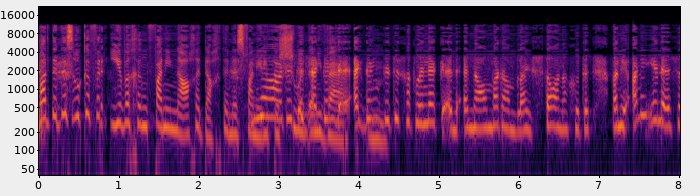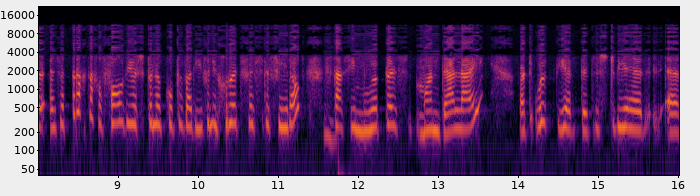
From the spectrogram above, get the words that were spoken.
Maar dit is ook 'n verewiging van die nagedagtenis van hierdie ja, persoon is, in die wêreld. Ek dink hmm. dit is gewoonlik 'n naam wat dan bly staan en goed is. Want die ander ene is 'n is 'n pragtige valdeur spinnekoppe wat hier van die groot visrivier af, hmm. Stasimopus mandelae wat ook deur dit is twee uh,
